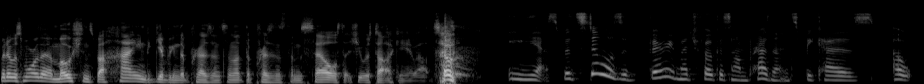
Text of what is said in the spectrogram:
But it was more the emotions behind giving the presents and not the presents themselves that she was talking about. So, Yes, but still was a very much focused on presents because, oh,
